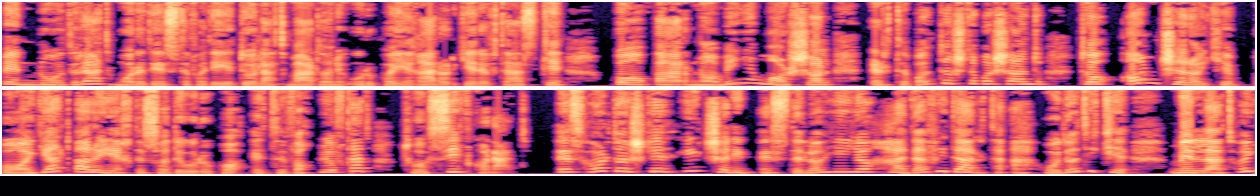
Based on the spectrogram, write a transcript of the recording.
به ندرت مورد استفاده دولت مردان اروپایی قرار گرفته است که با برنامه مارشال ارتباط داشته باشند تا آنچه را که باید برای اقتصاد اروپا اتفاق بیفتد توصیف کند. اظهار داشت که هیچ چنین اصطلاحی یا هدفی در تعهداتی که ملت‌های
